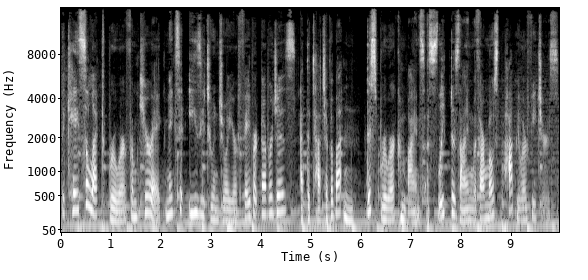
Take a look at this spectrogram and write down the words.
The K Select brewer from Keurig makes it easy to enjoy your favorite beverages at the touch of a button. This brewer combines a sleek design with our most popular features.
